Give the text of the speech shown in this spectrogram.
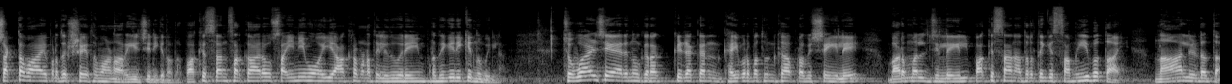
ശക്തമായ പ്രതിഷേധമാണ് അറിയിച്ചിരിക്കുന്നത്. പാകിസ്ഥാൻ സർക്കാരോ സൈന്യമോ ഈ ആക്രമണത്തിൽ ഇതുവരെയും പ്രതികരിക്കുന്നുമില്ല. ചൊവ്വാഴ്ചയായിരുന്നു കിഴ- കിഴക്കൻ ഖൈബർ പത്തുൻഖ പ്രവിശ്യയിലെ ബർമൽ ജില്ലയിൽ പാകിസ്ഥാൻ അതിർത്തിക്ക് സമീപത്തായി നാലിടത്ത്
